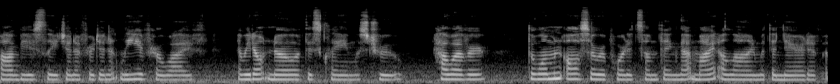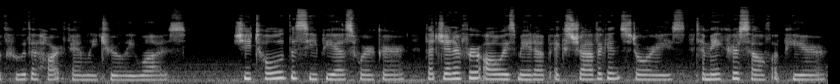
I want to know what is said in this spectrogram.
Obviously, Jennifer didn't leave her wife, and we don't know if this claim was true. However, the woman also reported something that might align with the narrative of who the Hart family truly was. She told the CPS worker that Jennifer always made up extravagant stories to make herself appear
